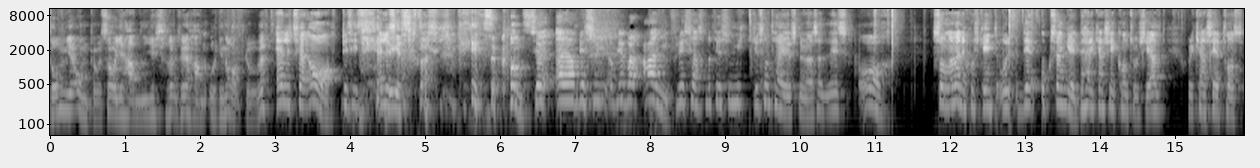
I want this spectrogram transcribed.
de gör omprov så gör han, så gör han originalprovet. Eller tvär, ja precis. Eller det, är så, det är så Så konstigt. jag, jag, blev så, jag blev bara arg för det känns som att det är så mycket sånt här just nu. Alltså, det är så, åh. Sådana människor ska inte... Och det är också en grej, det här kanske är kontroversiellt och det kanske är tas...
